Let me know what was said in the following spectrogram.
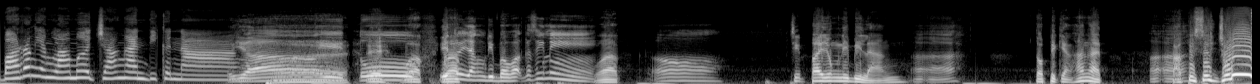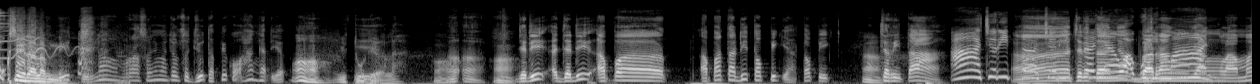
barang yang lama jangan dikenal ya uh. itu eh, wak, wak. itu yang dibawa ke sini Wak oh Cik Payung ni bilang uh-uh topik yang hangat. Uh-uh. Tapi sejuk saya dalam ni. Itulah rasanya macam sejuk tapi kok hangat ya. Ah, itu Iyalah. dia. Uh. Uh-uh. Uh. Jadi jadi apa apa tadi topik ya? Topik uh. cerita. Ah, cerita, ah, ceritanya, ceritanya Wak barang yang lama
